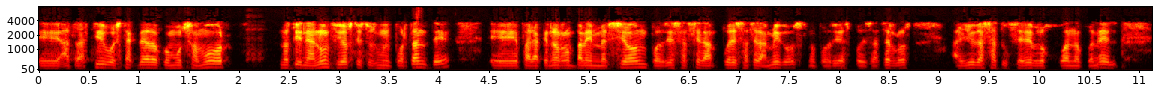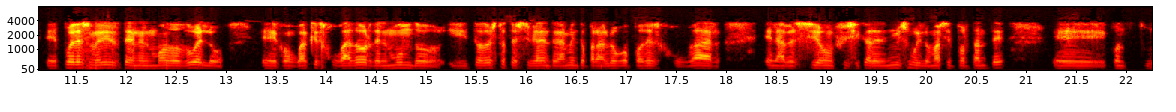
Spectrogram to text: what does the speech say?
eh, atractivo, está creado con mucho amor, no tiene anuncios, que esto es muy importante, eh, para que no rompa la inversión, podrías hacer, puedes hacer amigos, no podrías, puedes hacerlos, ayudas a tu cerebro jugando con él, eh, puedes medirte en el modo duelo eh, con cualquier jugador del mundo y todo esto te servirá de entrenamiento para luego poder jugar en la versión física del mismo y lo más importante, con tu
